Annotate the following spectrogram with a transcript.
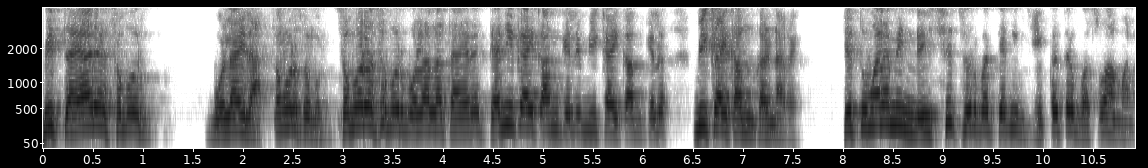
मी तयार आहे समोर बोलायला. समोर समोर. समोरासमोर बोलायला तयार आहे. त्यांनी काय काम केले मी काय काम केलं मी काय काम करणार आहे? हे तुम्हाला मी निश्चित स्वरूपात त्यांनी एकत्र बसवा आम्हाला.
